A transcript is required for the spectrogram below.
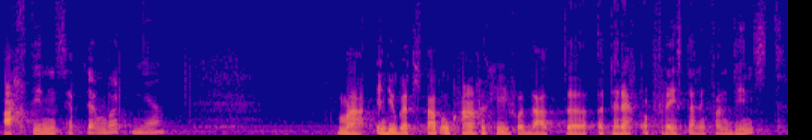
18 september. Ja. Maar in die wet staat ook aangegeven dat eh, het recht op vrijstelling van dienst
